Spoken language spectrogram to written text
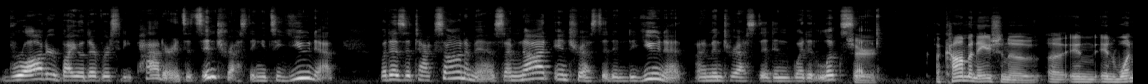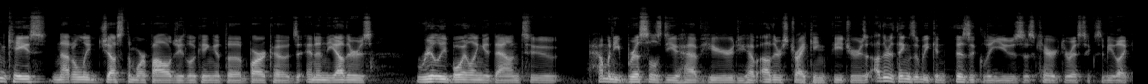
broader biodiversity patterns, it's interesting. It's a unit. But as a taxonomist, I'm not interested in the unit. I'm interested in what it looks sure. like. A combination of, uh, in in one case, not only just the morphology, looking at the barcodes, and in the others, really boiling it down to how many bristles do you have here? Do you have other striking features, other things that we can physically use as characteristics to be like,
